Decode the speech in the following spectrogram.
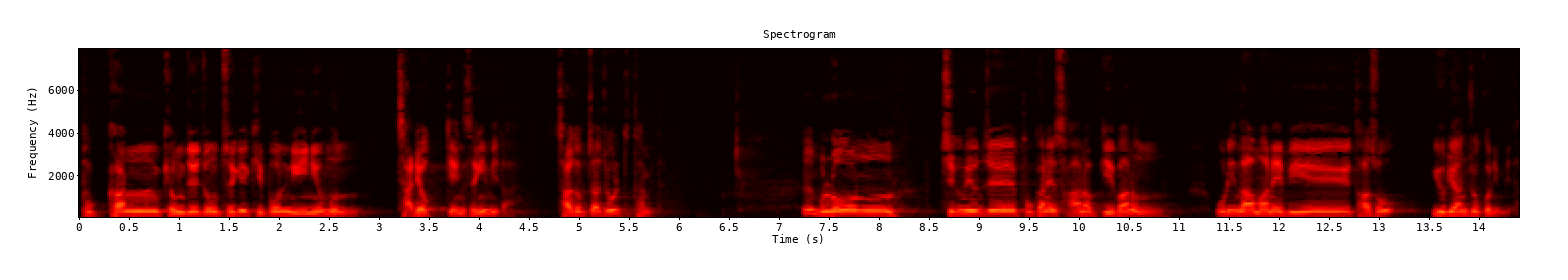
북한 경제 정책의 기본 이념은 자력 갱생입니다. 자급자족을 뜻합니다. 물론 지금 현재 북한의 산업 기반은 우리 남한에 비해 다소 유리한 조건입니다.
